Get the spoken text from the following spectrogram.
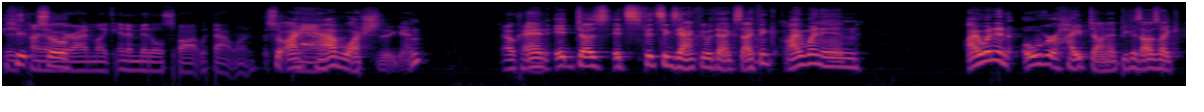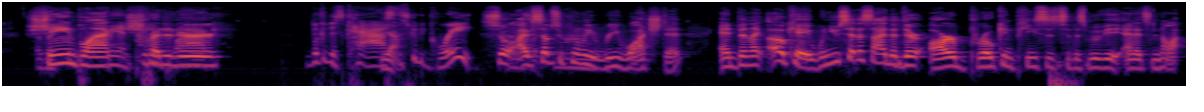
Is Here- kind of so- where I'm like in a middle spot with that one. so I Yeah. have watched it again. Okay. and it does it fits exactly with that because i think i went in i went in overhyped on it because i was like was like, shane black Man, Shane predator Black, look at this cast. Yeah. This could be great. so i've like, subsequently mm. rewatched it and been like okay when you set aside that there are broken pieces to this movie and it's not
